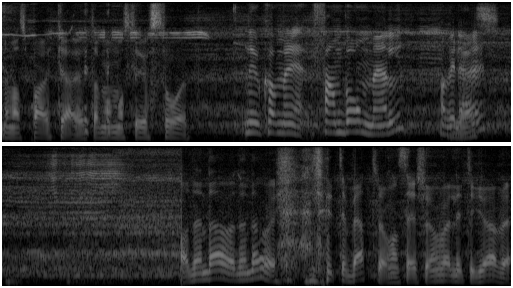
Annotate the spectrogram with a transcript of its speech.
när man sparkar. Utan man måste ju stå upp. Nu kommer van Bommel. Har vi där. Yes. Ja, den där, den där var lite bättre om man säger så. Den var lite grövre.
